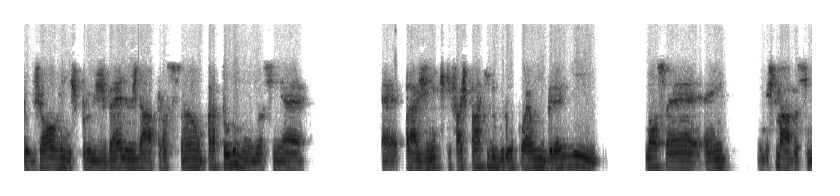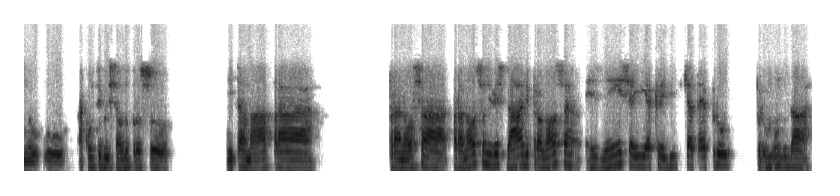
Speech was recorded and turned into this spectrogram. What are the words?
os jovens, para os velhos da profissão, para todo mundo. Assim, é, é para a gente que faz parte do grupo é um grande, nossa, é, é inestimável assim o, o, a contribuição do professor Itamar para para nossa para nossa universidade, para nossa residência e acredito que até para o mundo da,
